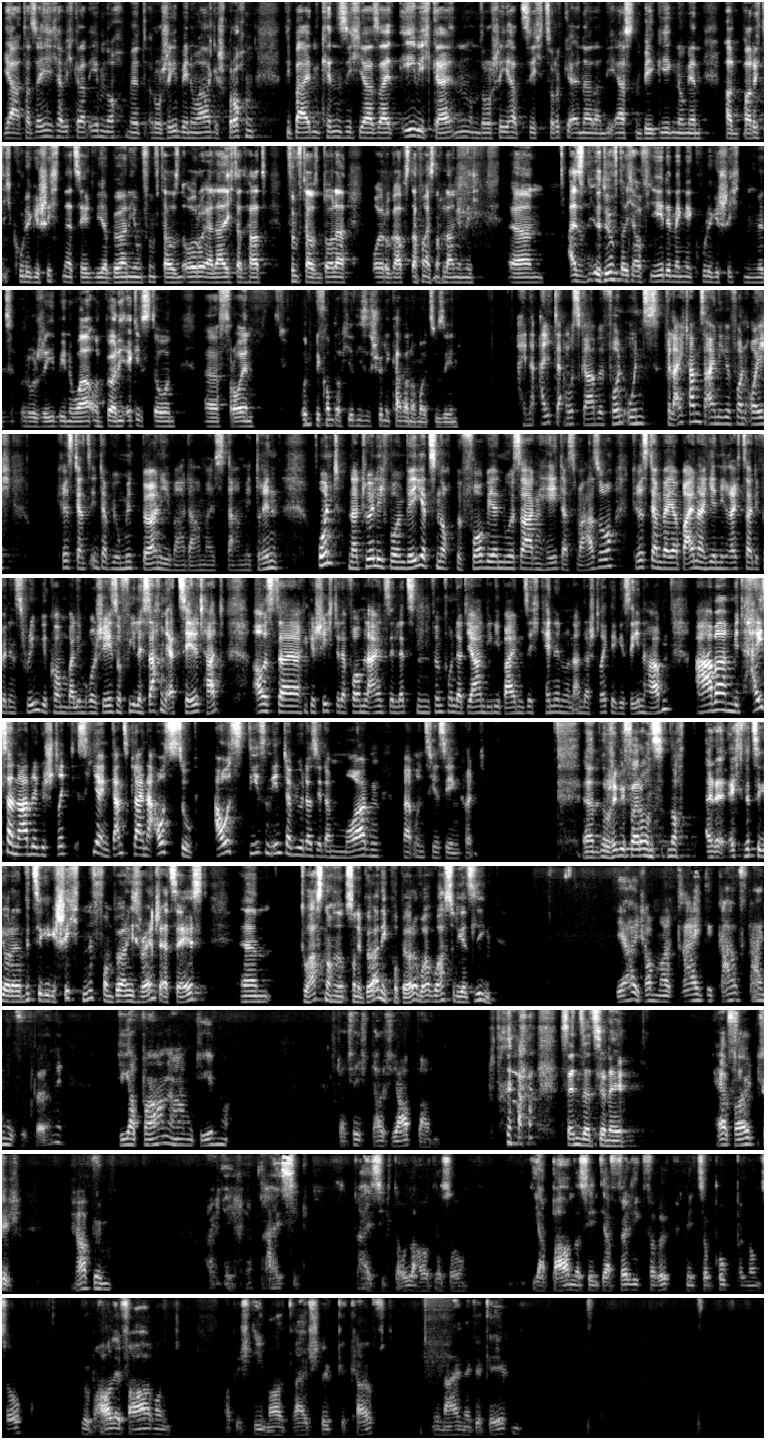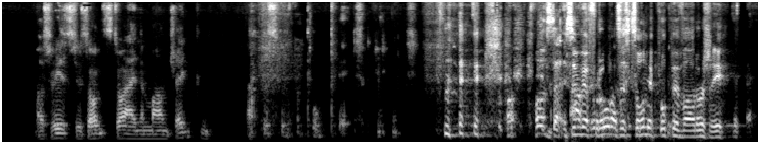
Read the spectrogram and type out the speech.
Ja, tatsächlich habe ich gerade eben noch mit Roger Benoit gesprochen. Die beiden kennen sich ja seit Ewigkeiten und Roger hat sich zurückgeerinnert an die ersten Begegnungen, hat ein paar richtig coole Geschichten erzählt, wie er Bernie um 5000 Euro erleichtert hat. 5000 Dollar, Euro gab es damals noch lange nicht. Ähm, also ihr dürft euch auf jede Menge coole Geschichten mit Roger Benoit und Bernie Ecclestone äh, freuen und bekommt auch hier dieses schöne Cover nochmal zu sehen. Eine alte Ausgabe von uns. Vielleicht haben es einige von euch Christians Interview mit Bernie war damals da mit drin. Und natürlich wollen wir jetzt noch, bevor wir nur sagen, hey, das war so, Christian wäre ja beinahe hier nicht rechtzeitig für den Stream gekommen, weil ihm Roger so viele Sachen erzählt hat aus der Geschichte der Formel 1 in den letzten 500 Jahren, die die beiden sich kennen und an der Strecke gesehen haben. Aber mit heißer Nadel gestrickt ist hier ein ganz kleiner Auszug aus diesem Interview, das ihr dann morgen bei uns hier sehen könnt. Ähm, Roger, bevor du uns noch eine echt witzige oder witzige Geschichten von Bernie's Ranch erzählst, ähm, du hast noch so eine Bernie-Puppe, oder? Wo, wo, hast du die jetzt liegen? Ja, ich habe mal drei gekauft, eine für Bernie. Die Japaner haben die immer. Das ist aus Japan. Sensationell. Er freut sich. Ich habe ihm, weiß nicht, 30, 30 Dollar oder so Japaner sind ja völlig verrückt mit so Puppen und so. Über alle fahren und habe ich die mal drei Stück gekauft, ihm eine gegeben. Was willst du sonst so einem Mann schenken? Ist eine Puppe. sind wir froh, dass es so eine Puppe war, Roger.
